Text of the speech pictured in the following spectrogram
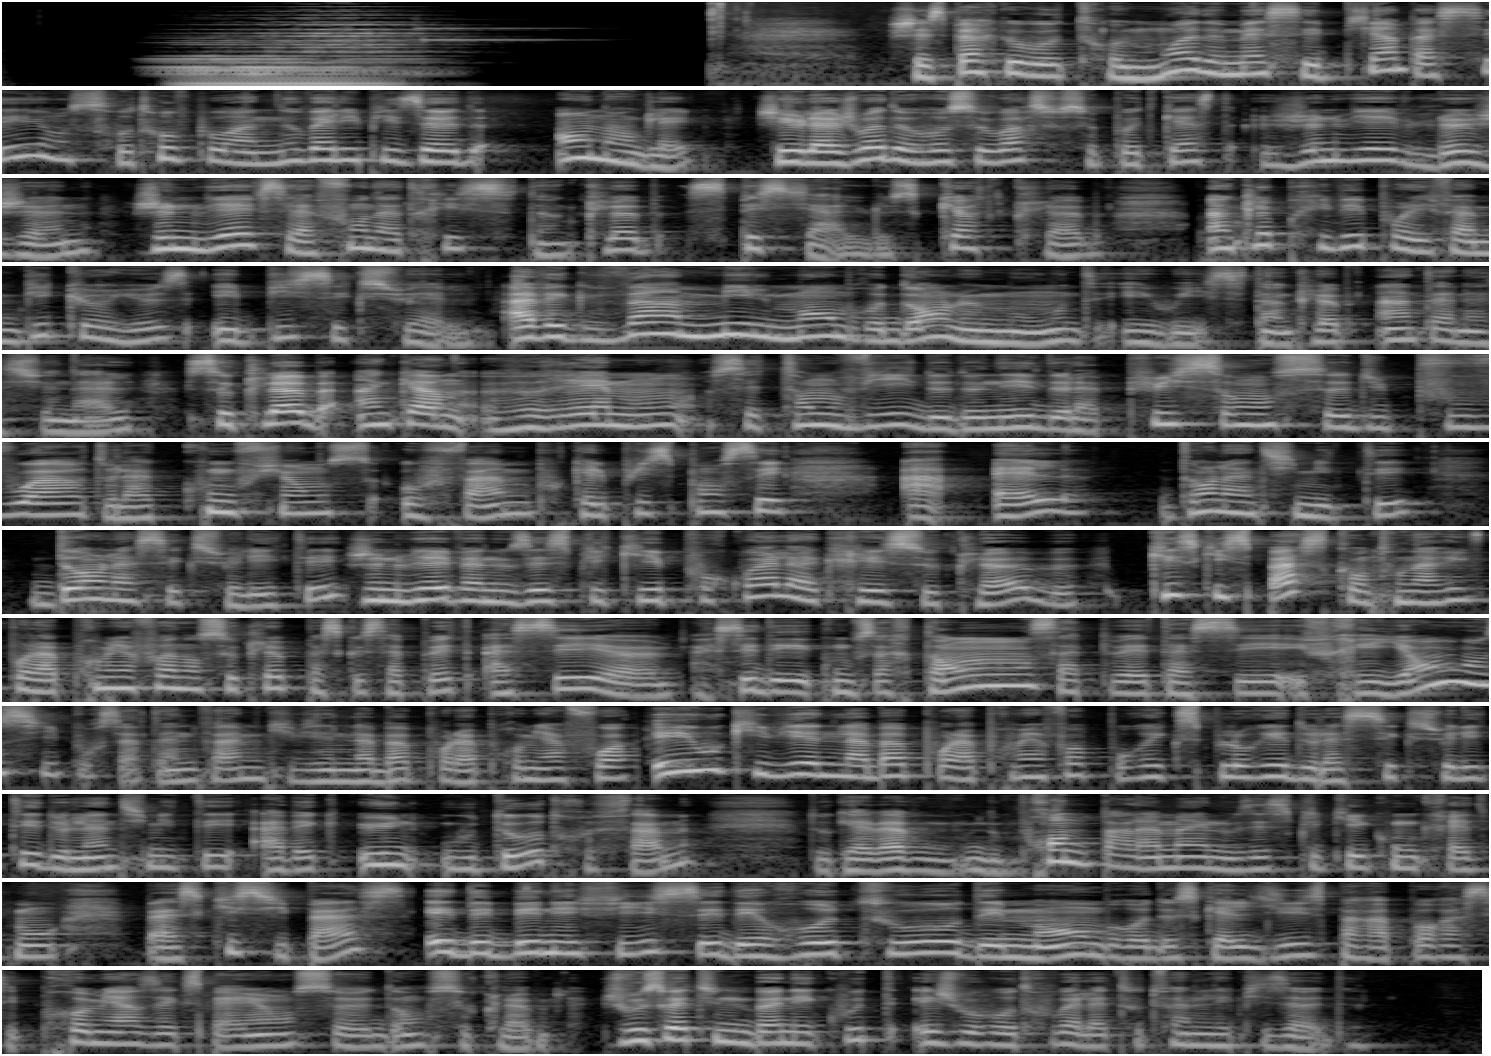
J'espère que votre mois de mai s'est bien passé. On se retrouve pour un nouvel épisode en anglais. J'ai eu la joie de recevoir sur ce podcast Geneviève Lejeune. Geneviève, c'est la fondatrice d'un club spécial, le Skirt Club, un club privé pour les femmes bicurieuses et bisexuelles. Avec 20 000 membres dans le monde, et oui, c'est un club international, ce club incarne vraiment cette envie de donner de la puissance, du pouvoir, de la confiance aux femmes pour qu'elles puissent penser à elles dans l'intimité, dans la sexualité. Geneviève va nous expliquer pourquoi elle a créé ce club, qu'est-ce qui se passe quand on arrive pour la première fois dans ce club, parce que ça peut être assez, euh, assez déconcertant, ça peut être assez effrayant aussi pour certaines femmes qui viennent là-bas pour la première fois et ou qui viennent là-bas pour la première fois pour explorer de la sexualité, de l'intimité avec une ou d'autres femmes. Donc elle va nous prendre par la main et nous expliquer concrètement bah, ce qui s'y passe et des bénéfices et des retours des membres de ce qu'elles disent par rapport à ses premières expériences euh, dans ce club. Je vous souhaite une bonne écoute et je vous retrouve à la toute fin de l'épisode.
